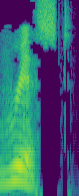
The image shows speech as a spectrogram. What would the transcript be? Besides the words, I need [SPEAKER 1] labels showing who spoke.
[SPEAKER 1] wrist.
